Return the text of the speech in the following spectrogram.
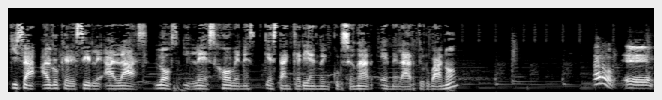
Quizá algo que decirle a las, los y les jóvenes que están queriendo incursionar en el arte urbano. Claro, eh,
